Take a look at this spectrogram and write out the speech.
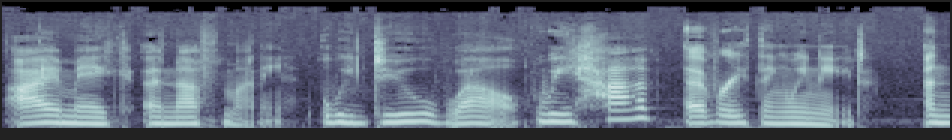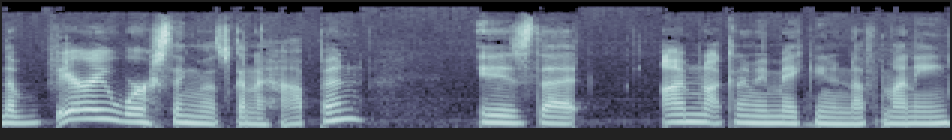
I make enough money. We do well. We have everything we need. And the very worst thing that's going to happen is that I'm not going to be making enough money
